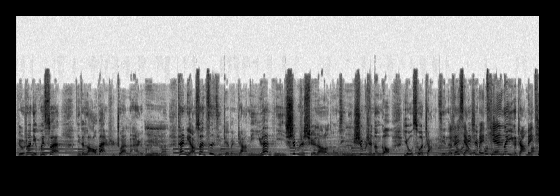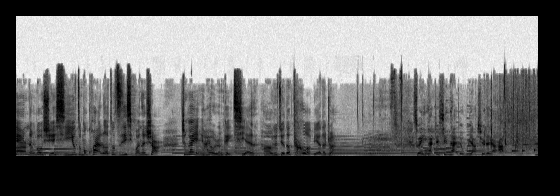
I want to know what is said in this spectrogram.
比如说你会算你的老板是赚了还是亏了，但是你要算自己这本账，你愿你是不是学到了东西，你是不是能够有所长进的？我在想，我每天的一个账每天能够学习又这么快乐，做自己喜欢的事儿，睁开眼睛还有人给钱，我就觉得特别的赚。所以你看这心态就不一样，学着点啊。嗯，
